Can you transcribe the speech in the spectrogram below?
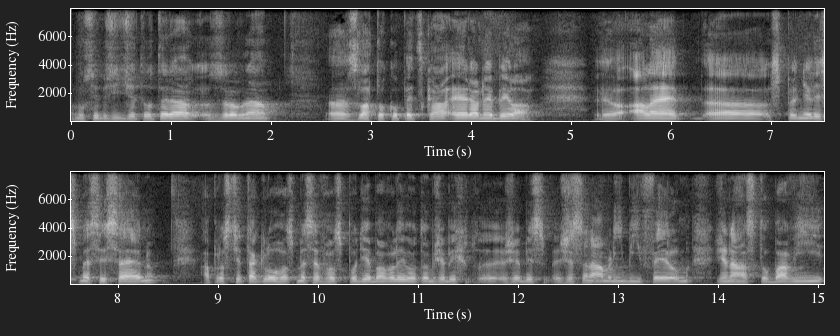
musím říct, že to teda zrovna zlatokopecká éra nebyla. Jo, ale uh, splnili jsme si sen a prostě tak dlouho jsme se v hospodě bavili o tom, že, bych, eh, že, by, že se nám líbí film, že nás to baví,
